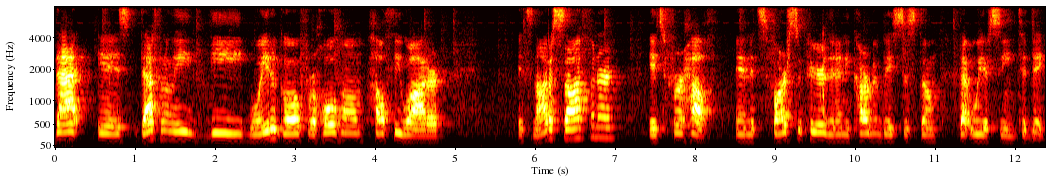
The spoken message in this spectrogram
That is definitely the way to go for whole home healthy water. It's not a softener, it's for health, and it's far superior than any carbon-based system that we have seen to date.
